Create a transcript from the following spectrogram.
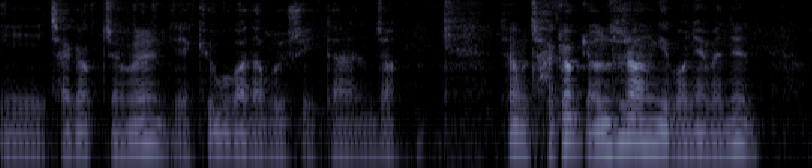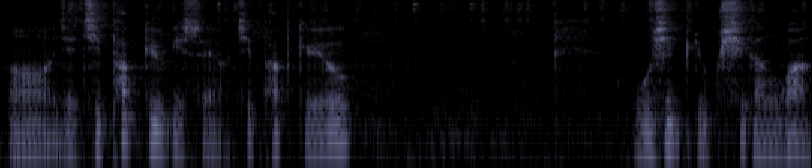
이 자격증을 이제 교부받아 볼 수 있다는 점. 자, 그럼 자격 연수라는 게 뭐냐면은 어 이제 집합 교육이 있어요. 집합 교육 56시간과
